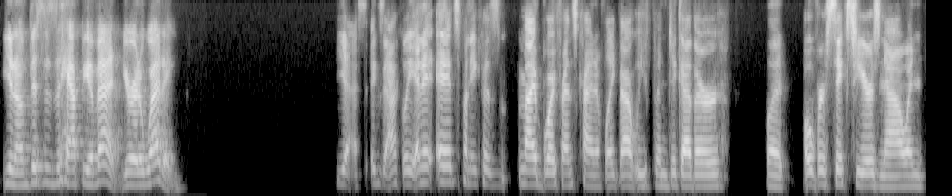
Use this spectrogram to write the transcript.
you know, this is a happy event. You're at a wedding. Yes, exactly. And it, it's funny because my boyfriend's kind of like that. We've been together, what, over six years now. And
